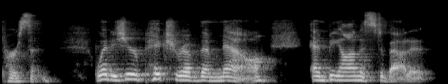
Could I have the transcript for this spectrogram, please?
person? What is your picture of them now? And be honest about it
